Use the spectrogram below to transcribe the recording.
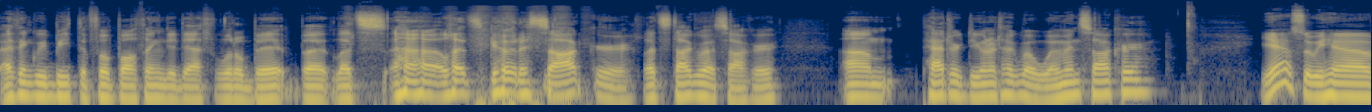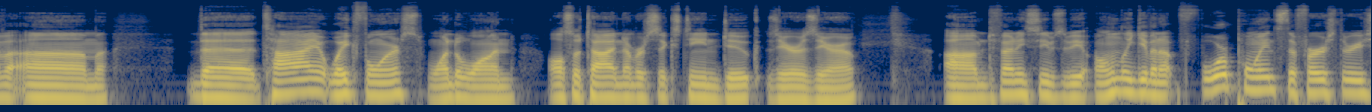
I think we beat the football thing to death a little bit, but let's uh, let's go to soccer. Let's talk about soccer. Um, Patrick, do you want to talk about women's soccer? Yeah, so we have um, the tie Wake Forest one to one. Also tied number sixteen Duke 0-0. Um, defending seems to be only giving up four points the first three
